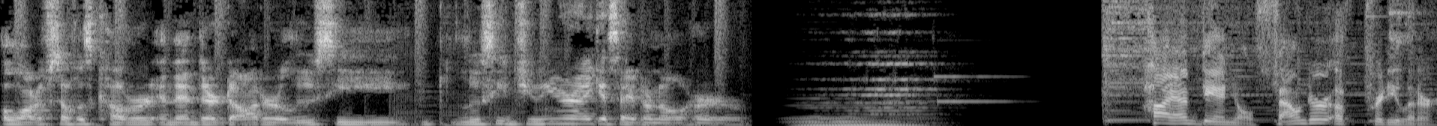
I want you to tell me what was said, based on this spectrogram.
a lot of stuff was covered. And then their daughter Lucy, Lucy Jr. I guess I don't know her. Hi, I'm Daniel, founder of Pretty Litter.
